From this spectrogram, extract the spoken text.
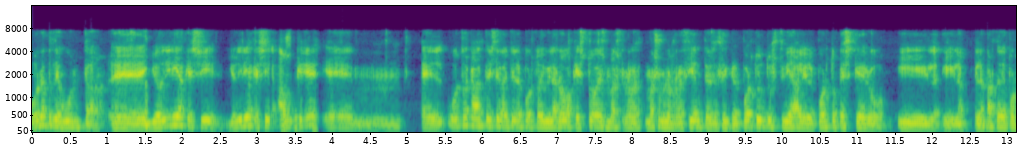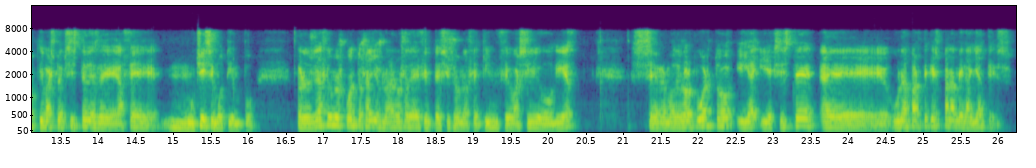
Buena pregunta. Eh, yo diría que sí, yo diría que sí, aunque eh, otra característica que tiene el puerto de Vilanova, que esto es más, más o menos reciente, es decir, que el puerto industrial y el puerto pesquero y, la, parte deportiva, esto existe desde hace muchísimo tiempo. Pero desde hace unos cuantos años, nada, no sé decirte si son hace 15 o así o 10, se remodeló el puerto y, existe eh, una parte que es para megayates.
